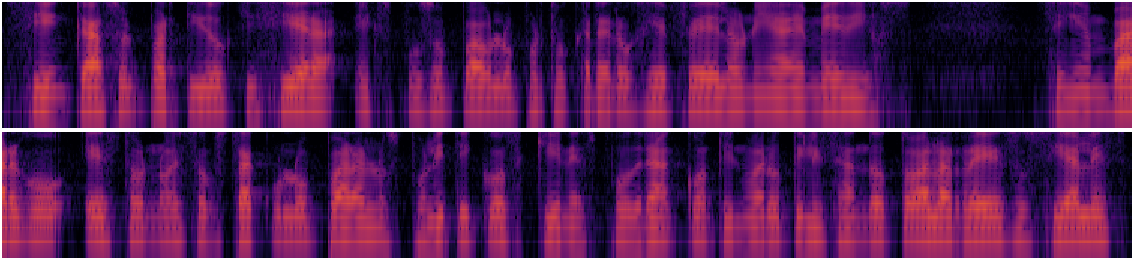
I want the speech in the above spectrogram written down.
si en caso el partido quisiera, expuso Pablo Portocarrero, jefe de la unidad de medios. Sin embargo, esto no es obstáculo para los políticos quienes podrán continuar utilizando todas las redes sociales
